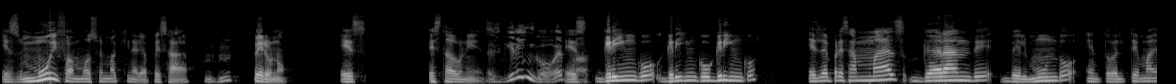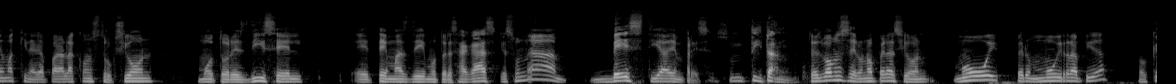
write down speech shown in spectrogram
es muy famoso en maquinaria pesada, pero no, es estadounidense. Es gringo, epa. Es gringo, gringo, gringo. Es la empresa más grande del mundo en todo el tema de maquinaria para la construcción, motores diésel, eh, temas de motores a gas. Es una bestia de empresa. Es un titán. Entonces vamos a hacer una operación muy, pero muy rápida. Ok.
